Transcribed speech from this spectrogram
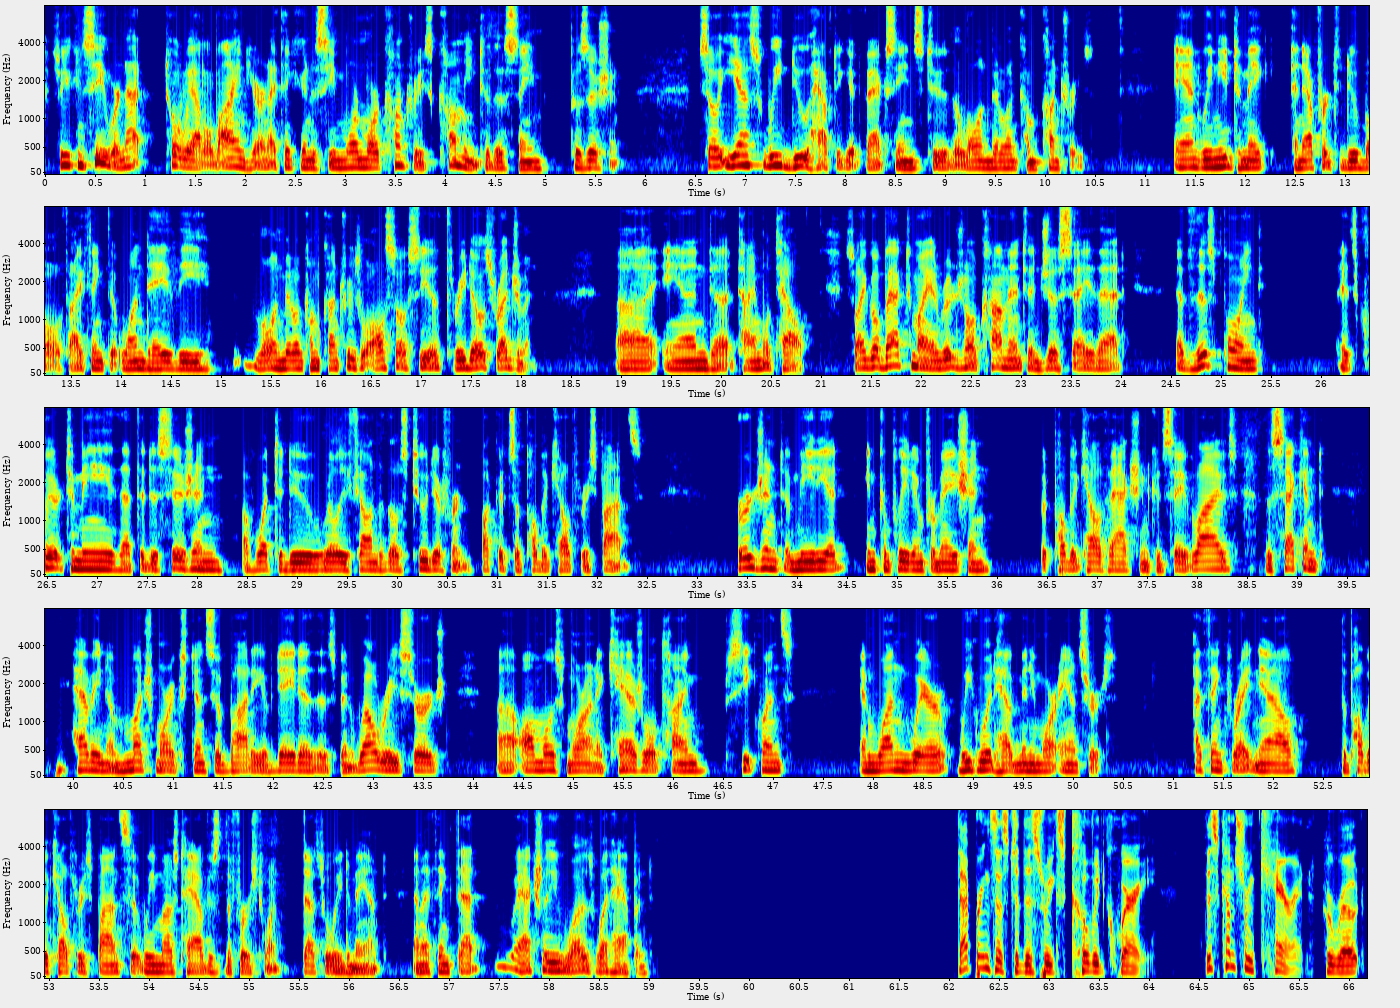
So you can see we're not totally out of line here. And I think you're going to see more and more countries coming to this same position. So, yes, we do have to get vaccines to the low and middle income countries. And we need to make an effort to do both. I think that one day the low and middle income countries will also see a three dose regimen. Uh, and uh, time will tell. So I go back to my original comment and just say that at this point, it's clear to me that the decision of what to do really fell into those two different buckets of public health response urgent, immediate, incomplete information, but public health action could save lives. The second, having a much more extensive body of data that's been well researched, uh, almost more on a casual time sequence, and one where we would have many more answers. I think right now the public health response that we must have is the first one. That's what we demand. And I think that actually was what happened. That brings us to this week's COVID query. This comes from Karen, who wrote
